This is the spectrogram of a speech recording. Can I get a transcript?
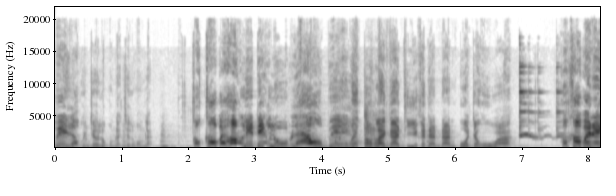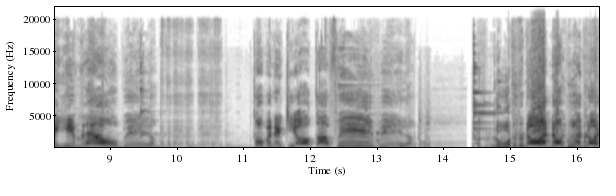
พี่เหรอเฮ้ยเจอลูกอมแล้วเจอลูกอมแล้วเขาเข้าไปห้อง reading room แล้วพี่เหรไม่อต้องรายงานทีขนาดนั้นปวดจะหัว เขาเข้าไปในยิมแล้วพี่เหรอเข้าไปใน geography พี่เหรอ โหนโดนโดนเพื่อนโดน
